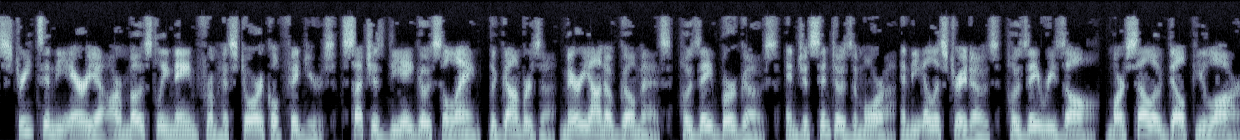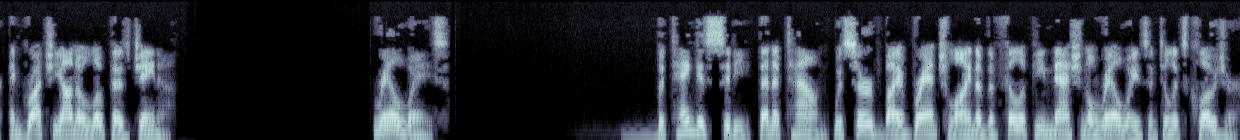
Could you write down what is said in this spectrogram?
Streets in the area are mostly named from historical figures, such as Diego Silang, the Gomburza, Mariano Gomez, José Burgos, and Jacinto Zamora, and the Ilustrados, José Rizal, Marcelo del Pilar, and Graciano López Jaena. Railways Batangas City, then a town, was served by a branch line of the Philippine National Railways until its closure.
